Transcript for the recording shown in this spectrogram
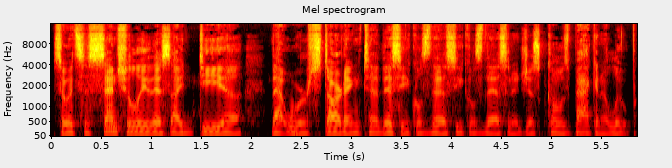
So it's essentially this idea that we're starting to this equals this equals this, and it just goes back in a loop.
